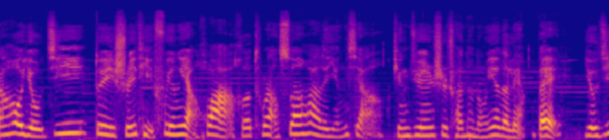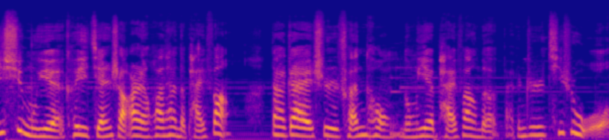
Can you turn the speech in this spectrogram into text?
然后有机对水体富营养化和土壤酸化的影响，平均是传统农业的两倍。有机畜牧业可以减少二氧化碳的排放，大概是传统农业排放的百分之七十五。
